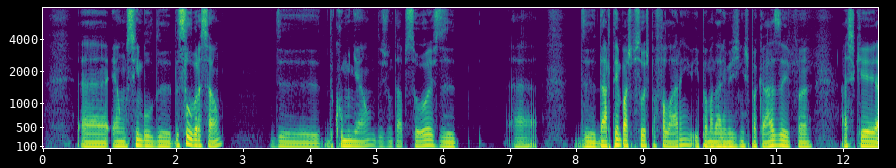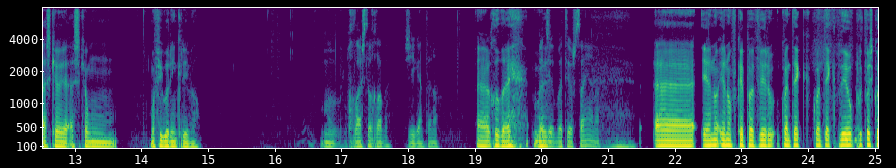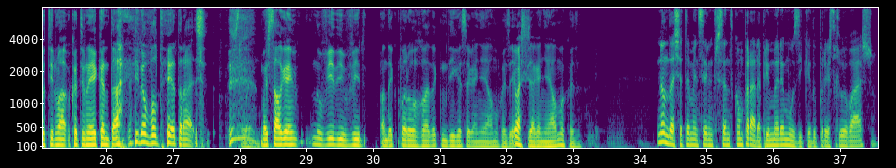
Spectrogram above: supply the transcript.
uh, é um símbolo de, de celebração. de, de comunhão, de juntar pessoas, de, uh, de dar tempo às pessoas para falarem e para mandarem beijinhos para casa. E para, acho que é, acho que é, acho que é um, uma figura incrível. Rolaste a roda? Gigante ou não? Uh, rodei. Mas... Bateu, bateu os 100 ou não? Uh, eu, não, eu não fiquei para ver quanto é que, quanto é que deu, porque depois continuei a cantar e não voltei atrás. Excelente. Mas se alguém no vídeo vir onde é que parou a roda, que me diga se eu ganhei alguma coisa. Eu acho que já ganhei alguma coisa. Não deixa também de ser interessante comparar a primeira música do Por Este Rio Abaixo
